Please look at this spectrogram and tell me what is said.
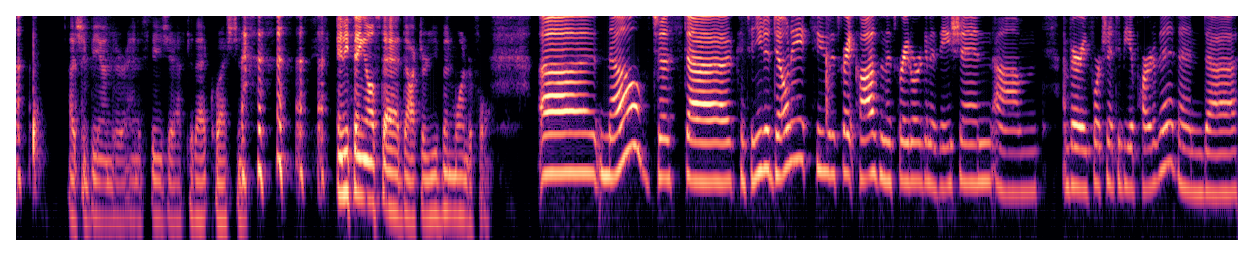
I should be under anesthesia after that question. Anything else to add, Doctor? You've been wonderful. Uh, no, just uh, continue to donate to this great cause and this great organization. Um, I'm very fortunate to be a part of it, and uh,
